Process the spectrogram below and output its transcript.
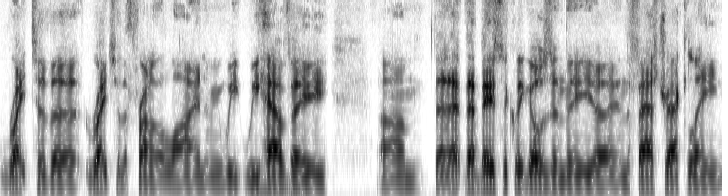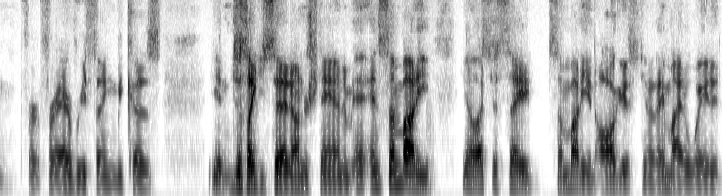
right to the right to the front of the line. I mean, we we have a um, that that basically goes in the uh, in the fast track lane for for everything because you know, just like you said, understand them. And, and, somebody, you know, let's just say somebody in August, you know, they might have waited,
